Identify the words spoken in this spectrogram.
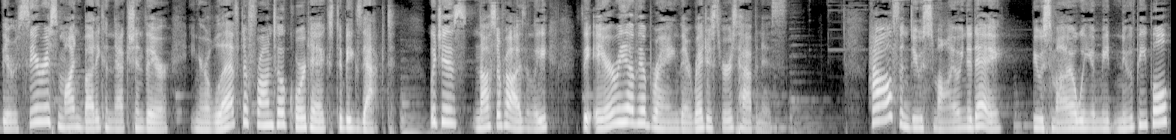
there's serious mind body connection there in your left frontal cortex to be exact, which is, not surprisingly, the area of your brain that registers happiness. How often do you smile in a day? Do you smile when you meet new people?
